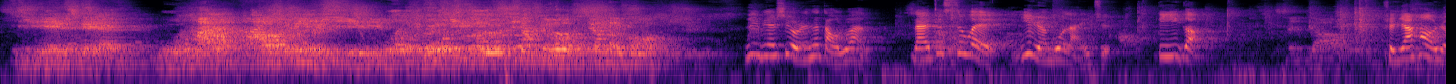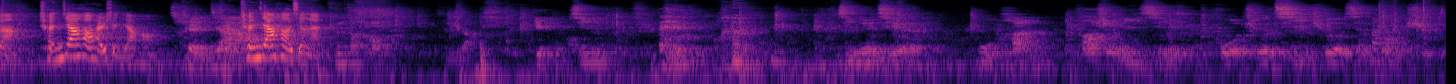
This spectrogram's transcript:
几年前，武汉发生了一起火车、汽车相撞。那边是有人在捣乱。来，这四位一人给我来一句。第一个，沈家，沈家浩是吧？陈家浩还是沈家浩？陈家，陈家浩先来。几几年前，武汉发生了一起火车、汽车相撞事故。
